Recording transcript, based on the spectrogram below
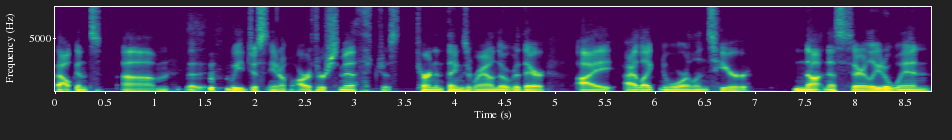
Falcons. Um, we just you know Arthur Smith just turning things around over there. I I like New Orleans here, not necessarily to win,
